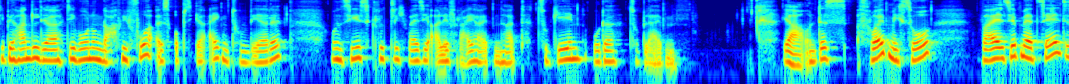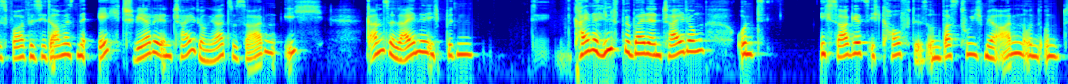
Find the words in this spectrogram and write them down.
Die behandelt ja die Wohnung nach wie vor, als ob es ihr Eigentum wäre. Und sie ist glücklich, weil sie alle Freiheiten hat, zu gehen oder zu bleiben. Ja, und das freut mich so, weil sie hat mir erzählt, es war für sie damals eine echt schwere Entscheidung, ja, zu sagen, ich ganz alleine, ich bin keiner hilft mir bei der Entscheidung und ich sage jetzt, ich kaufe das und was tue ich mir an und, und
